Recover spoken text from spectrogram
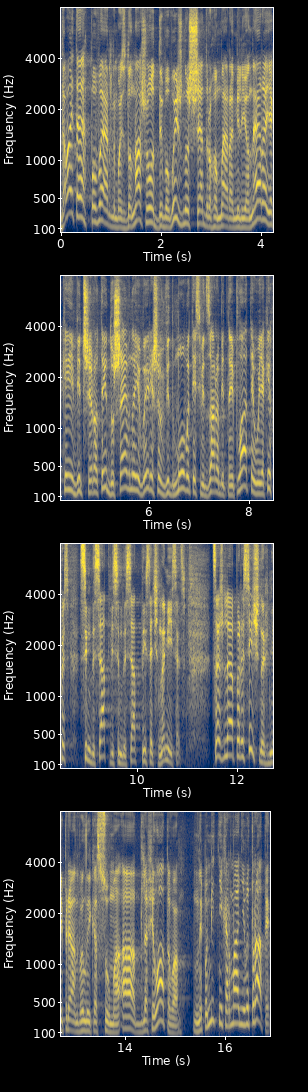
Давайте повернемось до нашого дивовижно щедрого мера-мільйонера, який від широти душевної вирішив відмовитись від заробітної плати у якихось 70-80 тисяч на місяць. Це ж для пересічних дніпрян велика сума, а для Філатова непомітні карманні витрати.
